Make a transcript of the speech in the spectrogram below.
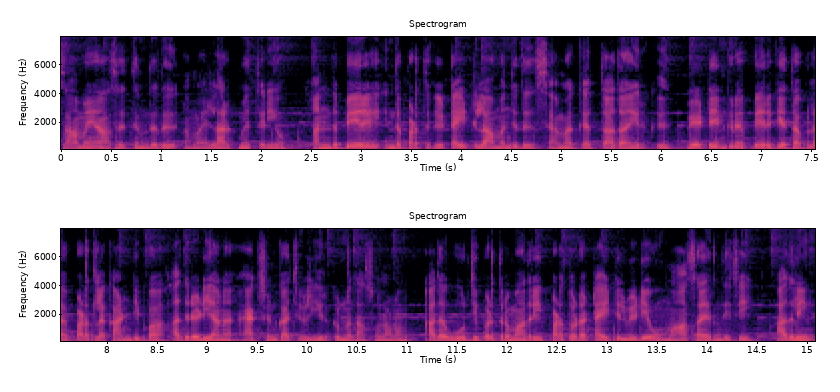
செமையாக அசைத்திருந்தது நம்ம எல்லாருக்குமே தெரியும். அந்த பேரே இந்த படத்துக்கு டைட்டிலாக அமைஞ்சது செம கெத்தாக தான் இருக்குது வேட்டையன்கிற பேருக்கு ஏத்தாப்புல படத்தில் கண்டிப்பாக அதிரடியான ஆக்ஷன் காட்சிகள் இருக்கும்னு தான் சொல்லணும். அதை ஊர்ஜிப்படுத்துகிற மாதிரி படத்தோட டைட்டில் வீடியோவும் மாசாக இருந்துச்சு. அதுலேயும்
